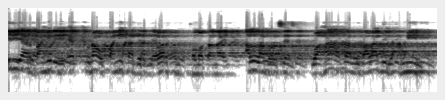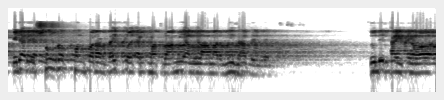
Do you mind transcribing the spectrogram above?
এরিয়ার বাহিরে এক ফোঁটাও পানি তাদের নেওয়ার কোনো ক্ষমতা নাই। আল্লাহ বলছেন, ওয়াহাদাল বালাদিল আমিন। এটারে সংরক্ষণ করার দায়িত্ব একমাত্র আমি আল্লাহ আমার নিজ হাতে যদি খাইতে হয়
